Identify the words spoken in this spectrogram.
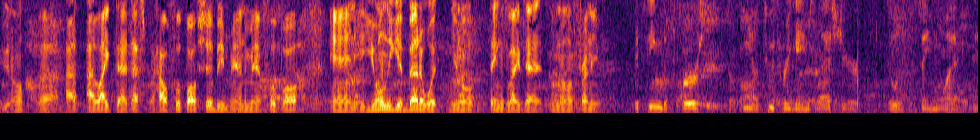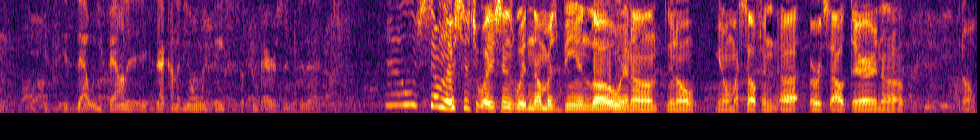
You know, uh, I, I like that. That's how football should be, man to man football. And you only get better with you know things like that. You know in front of you. It seemed the first you know two three games last year it was the same way. Is, is that what you found? Is that kind of the only basis of comparison to that? Similar situations with numbers being low, and um, you know, you know, myself and uh, Ertz out there, and uh, you know,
